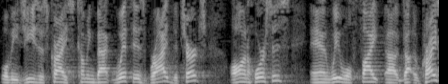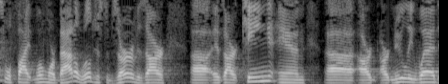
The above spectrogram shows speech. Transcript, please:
will be Jesus Christ coming back with his bride, the church, on horses, and we will fight, uh, God, Christ will fight one more battle. We'll just observe as our, uh, as our king and uh, our, our newlywed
